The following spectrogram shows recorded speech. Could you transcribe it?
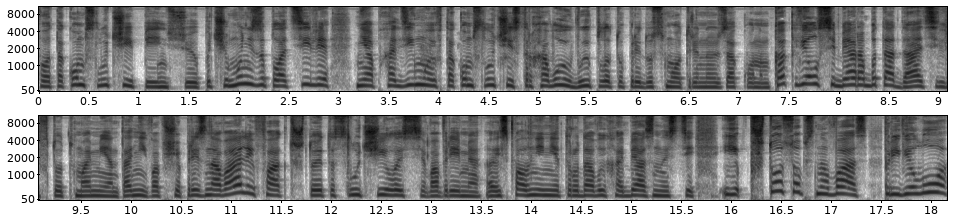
в таком случае пенсию? Почему не заплатили необходимую в таком случае страховую выплату, предусмотренную законом? Как вел себя работодатель в тот момент? Они вообще признавали факт, что это случилось во время э, исполнения трудовых обязанностей? И что, собственно, вас привело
